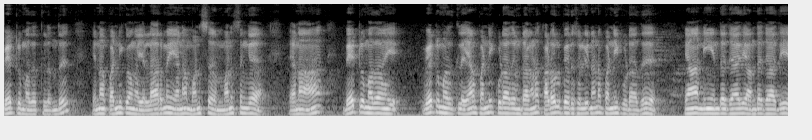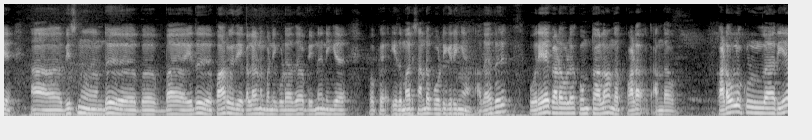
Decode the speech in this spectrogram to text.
வேற்று மதத்துலேருந்து என்ன பண்ணிக்கோங்க எல்லாருமே ஏன்னா மனுஷ மனுஷங்க. ஏன்னா வேற்று மதம் வேற்று மதத்தில் ஏன் பண்ணிக்கூடாதுன்றாங்கன்னா கடவுள் பேரை சொல்லினானே பண்ணிக்கூடாது. ஏன் நீ இந்த ஜாதி அந்த ஜாதி விஷ்ணு வந்து ப- ப- இது பார்வதியை கல்யாணம் பண்ணிக்கூடாது அப்படின்னு நீங்கள் ஓகே இது மாதிரி சண்டை போட்டுக்கிறீங்க. அதாவது ஒரே கடவுளை கும்பிட்டாலும் அந்த பட அந்த கடவுளுக்குள்ளாரியே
